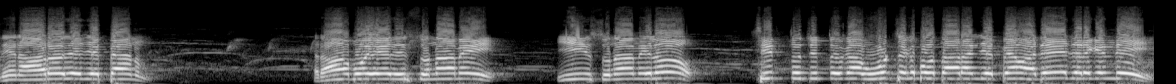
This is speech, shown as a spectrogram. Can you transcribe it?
నేను ఆ రోజే చెప్పాను. రాబోయేది సునామీ. ఈ సునామీలో చిత్తు చిత్తుగా ఊడ్చకపోతారని చెప్పాము అదే జరిగింది.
